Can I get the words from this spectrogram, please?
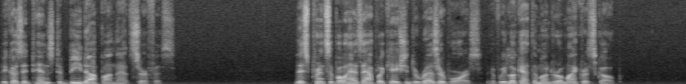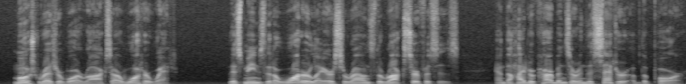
because it tends to bead up on that surface. This principle has application to reservoirs if we look at them under a microscope. Most reservoir rocks are water wet. This means that a water layer surrounds the rock surfaces, and the hydrocarbons are in the center of the pore.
